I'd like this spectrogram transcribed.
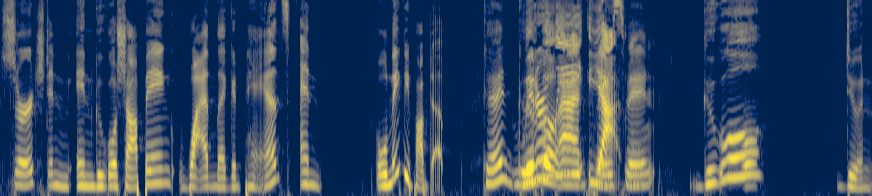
searched in in Google Shopping wide legged pants, and Old Navy popped up. Good Google literally, ad yeah. Google doing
